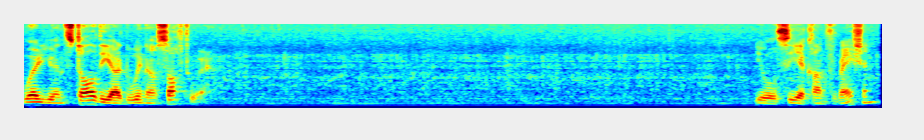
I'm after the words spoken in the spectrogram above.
where you install the Arduino software. You will see a confirmation.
